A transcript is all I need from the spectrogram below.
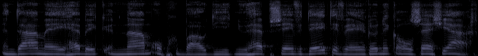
En daarmee heb ik een naam opgebouwd die ik nu heb. CVD-TV run ik al zes jaar.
